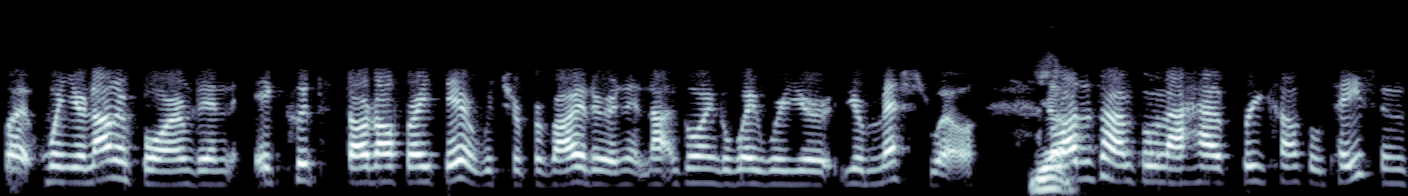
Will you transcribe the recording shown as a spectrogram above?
but when you're not informed, and it could start off right there with your provider and it not going away where you're you're meshed well. Yeah. A lot of times when I have free consultations,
